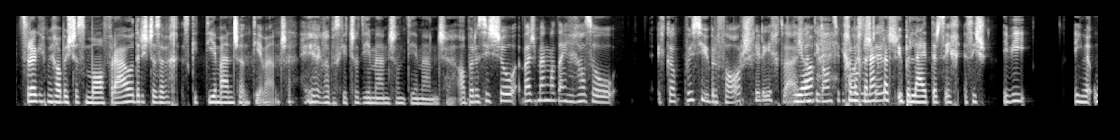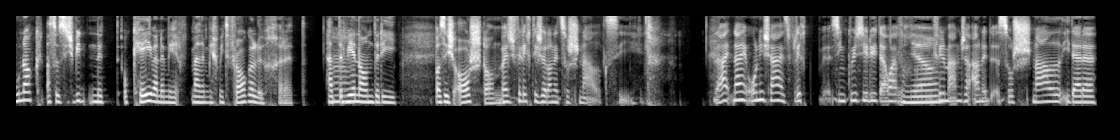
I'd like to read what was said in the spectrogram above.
Jetzt frage ich mich, aber ist das Mann, Frau oder ist das einfach, es gibt die Menschen und die Menschen? Hey, ich glaube, es gibt schon die Menschen und die Menschen. Aber es ist schon, weißt du, manchmal denke ich auch so, ich glaube, gewisse überfahrst vielleicht, weißt Ja, wenn die ganze Ich habe mich Frage dann auch gefragt, stellst. überlegt er sich, es ist wie irgendwie unangenehm, also es ist wie nicht okay, wenn er mich, wenn er mich mit Fragen löchert. Hat er Mhm. wie eine andere, was ist Anstand? Weißt du, vielleicht war er auch nicht so schnell. Gewesen. nein, nein, ohne Scheiß. Vielleicht sind gewisse Leute auch einfach, Ja. viele Menschen auch nicht so schnell in dieser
